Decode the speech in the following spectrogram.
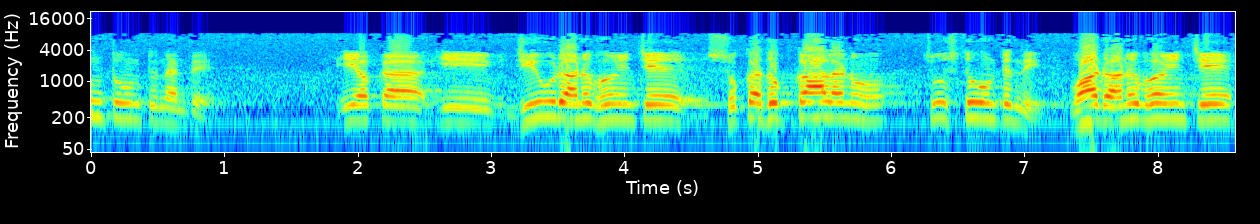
ఉంటూ ఉంటుంది అంతే ఈ యొక్క ఈ జీవుడు అనుభవించే సుఖ దుఃఖాలను చూస్తూ ఉంటుంది. వాడు అనుభవించే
